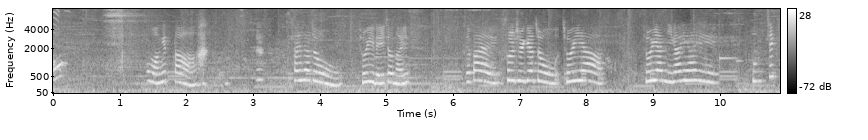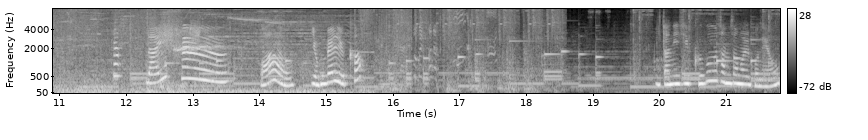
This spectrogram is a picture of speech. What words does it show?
어? 어 망했다 살려줘. 조이 레이저 nice. 제발 솔 죽여줘. 조이야. 조이야 네가 해야 해. 봄찍. 야, 나이스. 와우. 용벨 류카 일단 이집 극우 삼성을 보네요.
